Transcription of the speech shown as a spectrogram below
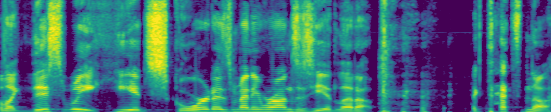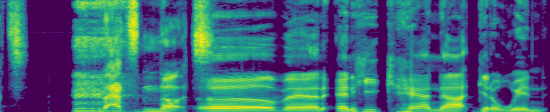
but like this week, he had scored as many runs as he had let up. like that's nuts. That's nuts. Oh man, and he cannot get a win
